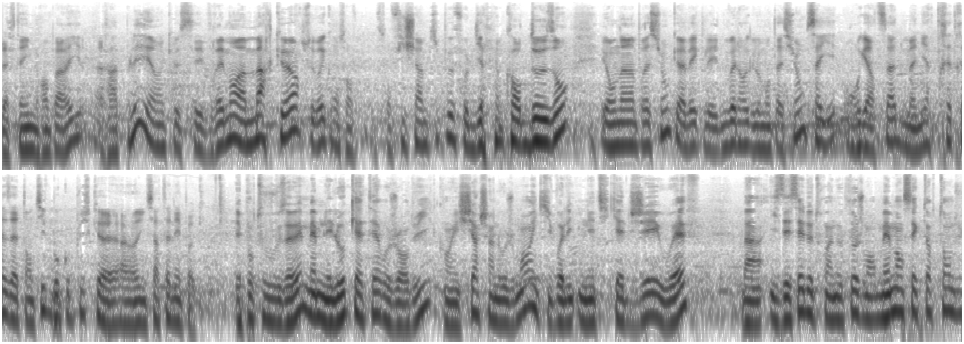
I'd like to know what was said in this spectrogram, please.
la FNAIM Grand Paris, rappelait hein, que c'est vraiment un marqueur. C'est vrai qu'on s'en fichait un petit peu, il faut le dire, il y a encore deux ans, et on a l'impression qu'avec les nouvelles réglementations, ça y est, on regarde ça de manière très très attentive, beaucoup plus qu'à une certaine époque. Et pour tout vous savez, même les locataires aujourd'hui, quand ils cherchent un logement et qu'ils voient une étiquette G ou F, ben, ils essaient de trouver un autre logement, même en secteur tendu.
